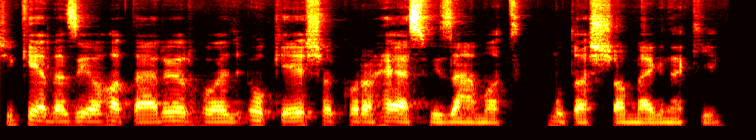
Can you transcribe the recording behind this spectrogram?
és így kérdezi a határőr, hogy oké, okay, és akkor a helyszvizámat mutassam meg neki.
